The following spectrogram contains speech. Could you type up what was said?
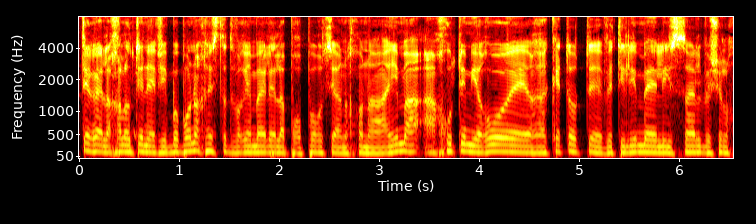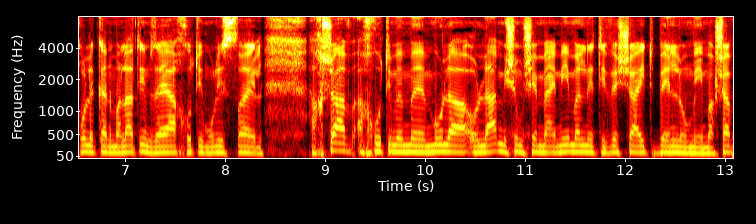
תראה, לחלוטין אפי, בוא, בוא נכניס את הדברים האלה לפרופורציה הנכונה. האם החות'ים ירו אה, רקטות אה, וטילים לישראל ושלחו לכאן מל"טים, זה היה החות'ים מול ישראל. עכשיו החות'ים הם מול העולם משום שהם מאיימים על נתיבי שיט בינלאומיים. עכשיו,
